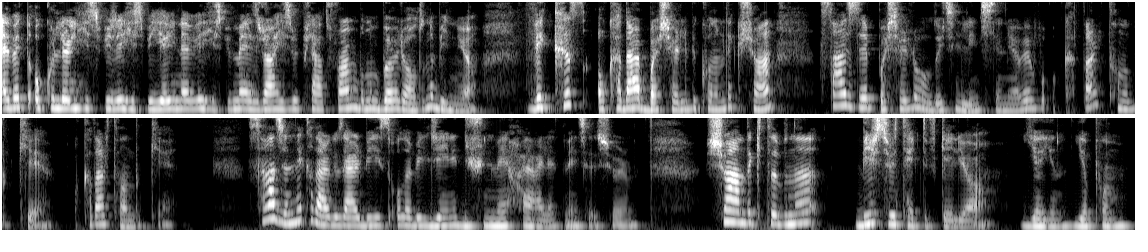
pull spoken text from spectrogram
Elbette okurların hiçbiri, hiçbir yayın evi, hiçbir mecra, hiçbir platform bunun böyle olduğunu bilmiyor. Ve kız o kadar başarılı bir konumda ki şu an sadece başarılı olduğu için linçleniyor. Ve bu o kadar tanıdık ki. O kadar tanıdık ki. Sadece ne kadar güzel bir his olabileceğini düşünmeye, hayal etmeye çalışıyorum. Şu anda kitabına bir sürü teklif geliyor yayın, yapım,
